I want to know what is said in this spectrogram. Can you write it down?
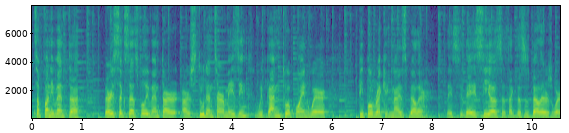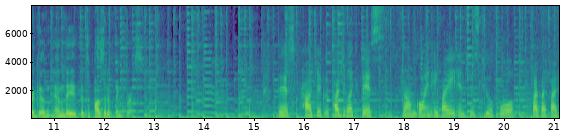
It's a fun event, uh, very successful event. Our, our students are amazing. We've gotten to a point where people recognize Bel Air. They see, they see us as like, this is Bel Air's work and, and they, it's a positive thing for us. This project, a project like this, from going 8 by 8 inches to a full 5 by 5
